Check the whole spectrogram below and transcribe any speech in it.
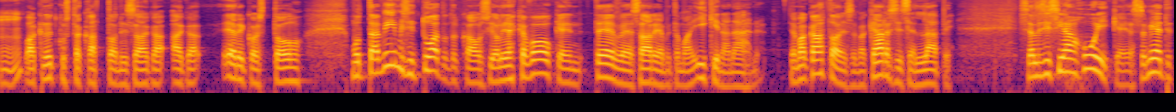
mm. vaikka nyt kun sitä katsoo, niin se on aika, aika erikoista touhu. Mutta tämä viimeisin tuotantokausi oli ehkä Voukein TV-sarja, mitä mä oon ikinä nähnyt. Ja mä katsoin sen, mä kärsin sen läpi. Se oli siis ihan huikea, ja sä mietit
